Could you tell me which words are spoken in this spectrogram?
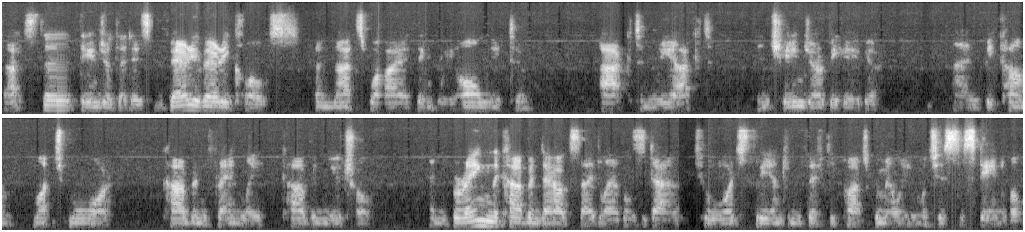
That's the danger that is very, very close. And that's why I think we all need to act and react and change our behavior and become much more carbon friendly, carbon neutral, and bring the carbon dioxide levels down towards 350 parts per million, which is sustainable,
